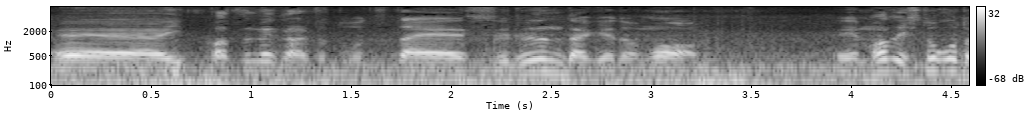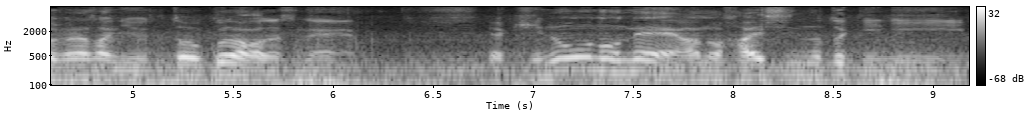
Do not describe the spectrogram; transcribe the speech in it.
えー、一発目からちょっとお伝えするんだけども、えー、まず一言皆さんに言っておくのがですね、いや昨日のね、あの配信の時に、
